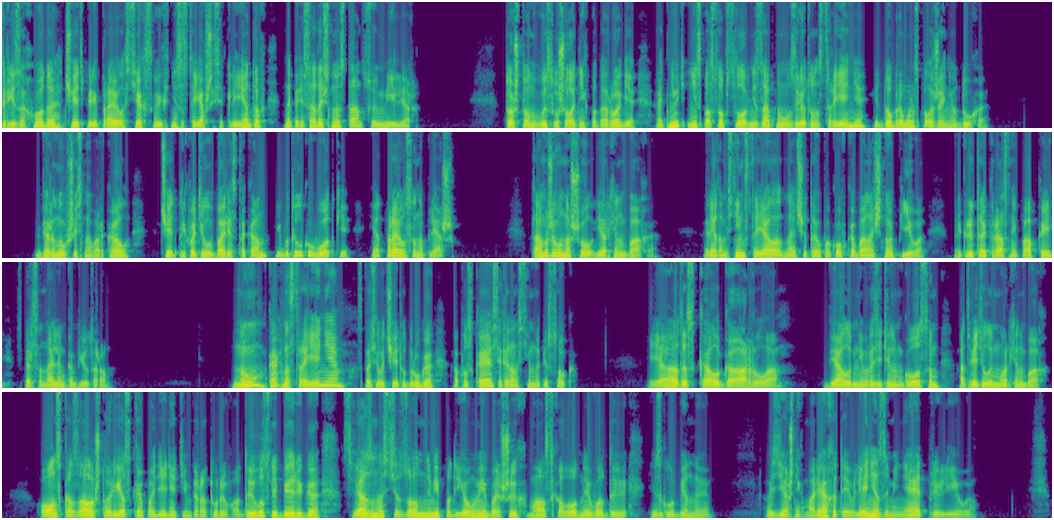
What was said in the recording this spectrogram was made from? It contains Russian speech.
три захода Чейд переправил всех своих несостоявшихся клиентов на пересадочную станцию Миллер. То, что он выслушал от них по дороге, отнюдь не способствовало внезапному взлету настроения и доброму расположению духа. Вернувшись на Варкал, Чейд прихватил в баре стакан и бутылку водки и отправился на пляж. Там же он нашел и Архенбаха. Рядом с ним стояла начатая упаковка баночного пива, прикрытая красной папкой с персональным компьютером. «Ну, как настроение?» – спросил Чейд у друга, опускаясь рядом с ним на песок. «Я отыскал Гарла», – вялым невразительным голосом ответил ему Архенбах. Он сказал, что резкое падение температуры воды возле берега связано с сезонными подъемами больших масс холодной воды из глубины. В здешних морях это явление заменяет приливы.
